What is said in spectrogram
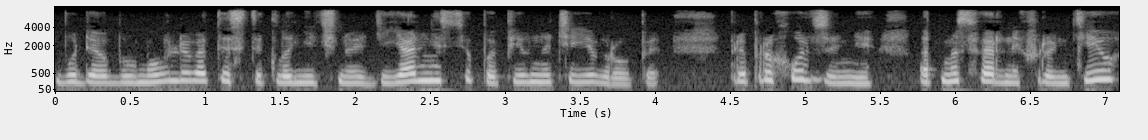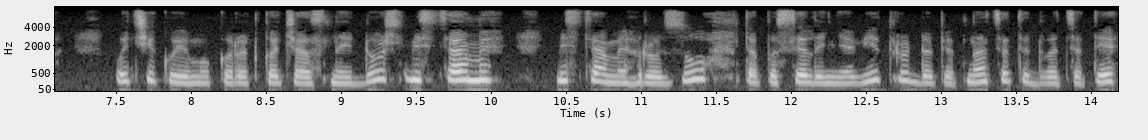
буде обумовлюватись циклонічною діяльністю по півночі Європи. При проходженні атмосферних фронтів очікуємо короткочасний дощ місцями, місцями грозу та посилення вітру до 15-20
